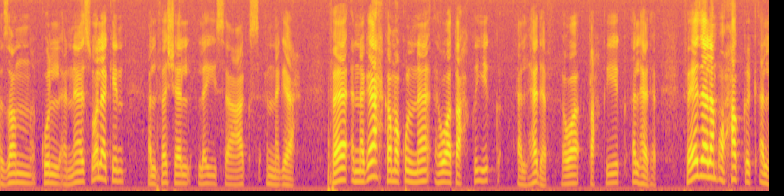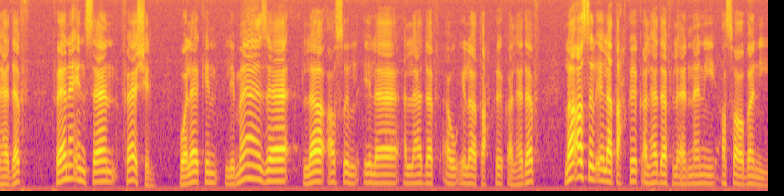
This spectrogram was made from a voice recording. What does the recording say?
ظن كل الناس ولكن الفشل ليس عكس النجاح. فالنجاح كما قلنا هو تحقيق الهدف هو تحقيق الهدف. فإذا لم أحقق الهدف فأنا إنسان فاشل ولكن لماذا لا أصل إلى الهدف أو إلى تحقيق الهدف؟ لا أصل إلى تحقيق الهدف لأنني أصابني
